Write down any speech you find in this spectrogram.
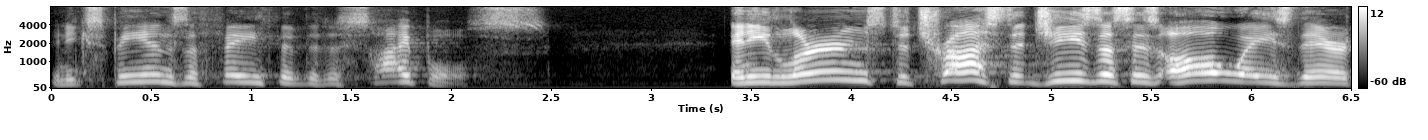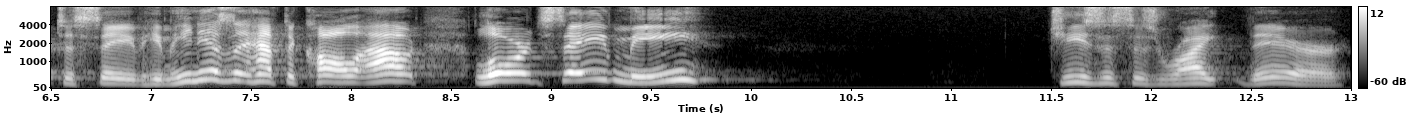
And he expands the faith of the disciples. And he learns to trust that Jesus is always there to save him. He doesn't have to call out, Lord, save me. Jesus is right there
